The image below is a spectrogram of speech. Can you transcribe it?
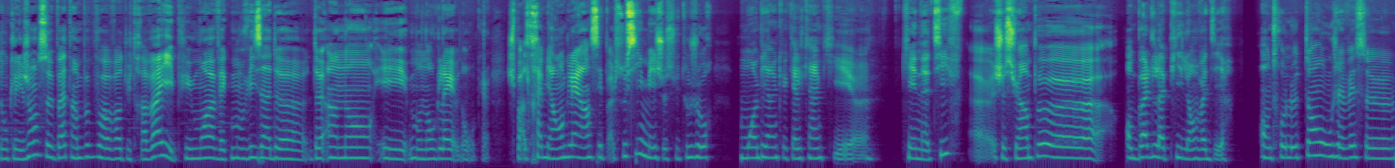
Donc les gens se battent un peu pour avoir du travail. Et puis moi, avec mon visa de, de un an et mon anglais, donc je parle très bien anglais, hein, c'est pas le souci, mais je suis toujours moins bien que quelqu'un qui est, euh, qui est natif. Euh, je suis un peu euh, en bas de la pile, on va dire. Entre le temps où j'avais ce,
